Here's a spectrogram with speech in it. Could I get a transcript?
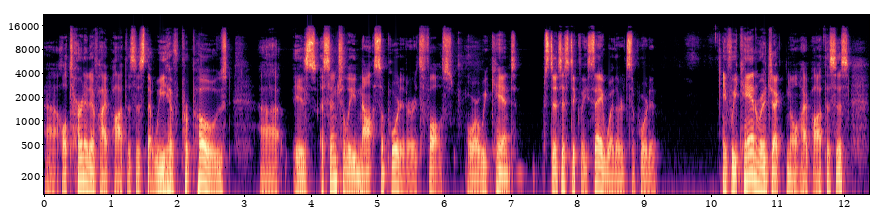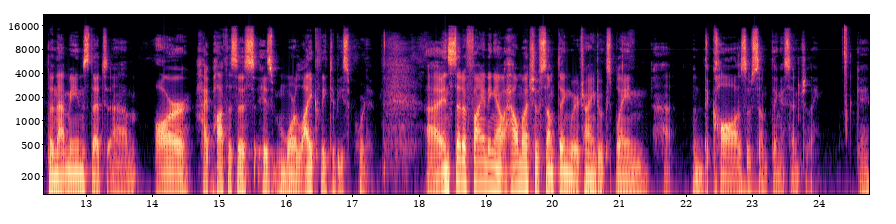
uh, alternative hypothesis that we have proposed uh, is essentially not supported or it's false, or we can't statistically say whether it's supported. If we can reject null hypothesis, then that means that um, our hypothesis is more likely to be supported. Uh, instead of finding out how much of something, we're trying to explain uh, the cause of something, essentially. Okay.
